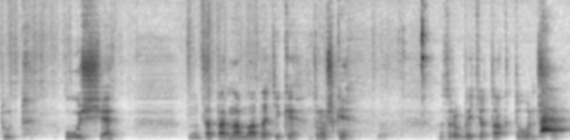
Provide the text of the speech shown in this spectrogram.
тут уще. Ну, тепер нам треба тільки трошки зробити отак тонше.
